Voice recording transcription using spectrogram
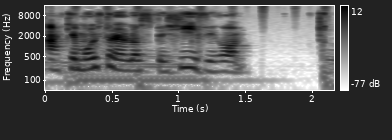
anche molto nello specifico.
